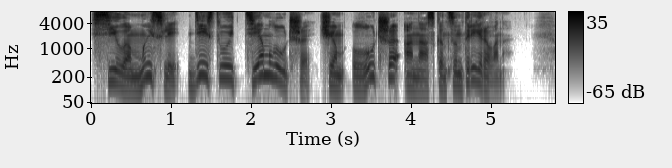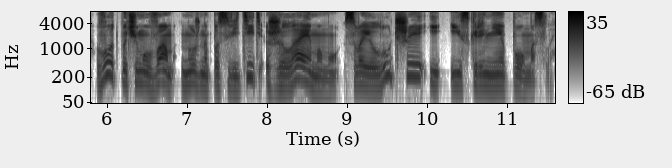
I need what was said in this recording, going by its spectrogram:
Сила мысли действует тем лучше, чем лучше она сконцентрирована. Вот почему вам нужно посвятить желаемому свои лучшие и искренние помыслы.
